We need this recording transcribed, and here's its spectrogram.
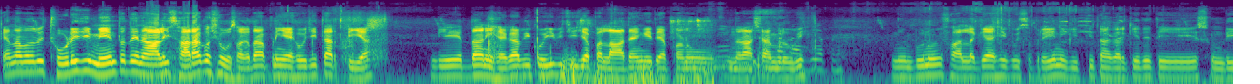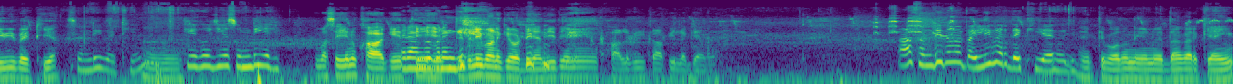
ਕਹਿੰਦਾ ਮਤਲਬ ਥੋੜੀ ਜੀ ਮਿਹਨਤ ਦੇ ਨਾਲ ਹੀ ਸਾਰਾ ਕੁਝ ਹੋ ਸਕਦਾ ਆਪਣੀ ਇਹੋ ਜੀ ਧਰਤੀ ਆ। ਵੀ ਇਦਾਂ ਨਹੀਂ ਹੈਗਾ ਵੀ ਕੋਈ ਵੀ ਚੀਜ਼ ਆਪਾਂ ਲਾ ਦਿਆਂਗੇ ਤੇ ਆਪਾਂ ਨੂੰ ਨਿਰਾਸ਼ਾ ਮਿਲੂਗੀ। ਲੱਗੇ ਆਪਣੇ। ਨਿੰਬੂ ਨੂੰ ਵੀ ਫਲ ਲੱਗਿਆ ਸੀ ਕੋਈ ਸਪਰੇਅ ਨਹੀਂ ਕੀਤੀ ਤਾਂ ਕਰਕੇ ਇਹਦੇ ਤੇ ਸੁੰਡੀ ਵੀ ਬੈਠੀ ਆ। ਸੁੰਡੀ ਬੈਠੀ ਹੈ ਹਾਂ। ਕਿਹੋ ਜੀ ਸੁੰਡੀ ਇਹ? ਬਸ ਇਹਨੂੰ ਖਾ ਕੇ ਇੱਥੇ। ਤਿਤਲੀ ਬਣ ਕੇ ਉੱਡ ਜਾਂਦੀ ਤੇ ਇਹਨੂੰ ਫਲ ਵੀ ਕਾਫੀ ਲੱਗਿਆ ਹੋਇਆ। ਆ ਸੁੰਡੀ ਤਾਂ ਮੈਂ ਪਹਿਲੀ ਵਾਰ ਦੇਖੀ ਆ ਇਹੋ ਜੀ ਤੇ ਬਹੁਤ ਹੁੰਦੀ ਇਹਨੂੰ ਇਦਾਂ ਕਰਕੇ ਐਂ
